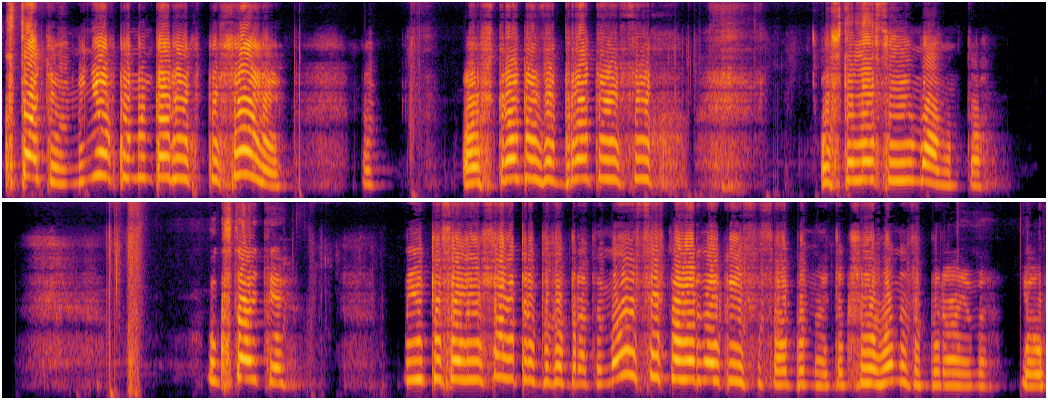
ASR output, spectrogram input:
Кстати, мені в коментарях писали, аж треба забрати усіх у столиці мамонта. Ну, кстати, мені писали, що його треба забрати. Ну, це, мабуть, якийсь особливий, так що його не забираємо. Йоу.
